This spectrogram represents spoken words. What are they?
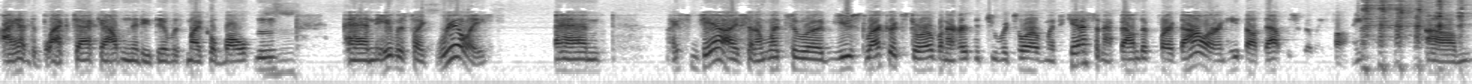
I had the Blackjack album that he did with Michael Bolton, and he was like, "Really?" And I said, "Yeah." I said, "I went to a used record store when I heard that you were touring with Kiss, and I found it for a dollar." And he thought that was really funny. um,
